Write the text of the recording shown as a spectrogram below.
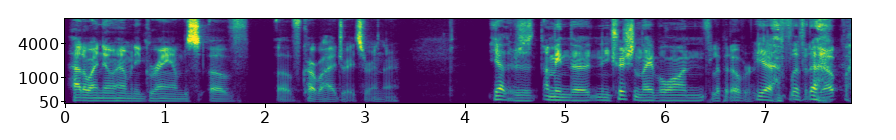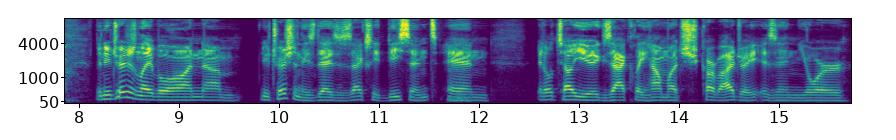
how do I know how many grams of of carbohydrates are in there? yeah, there's, I mean, the nutrition label on, Flip it over. yeah, flip it up. yep. The nutrition label on um, nutrition these days is actually decent, and it'll tell you exactly how much carbohydrate is in your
